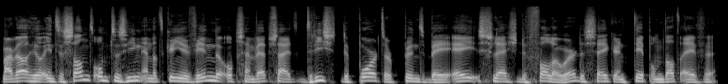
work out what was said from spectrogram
Maar wel heel interessant om te zien. En dat kun je vinden op zijn website driesdeporter.be slash the follower. Dus zeker een tip om dat even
